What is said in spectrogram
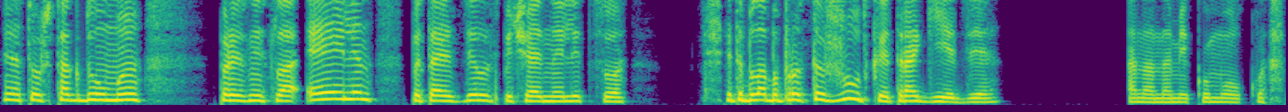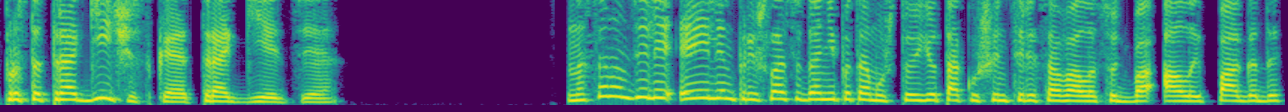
«Я тоже так думаю», — произнесла Эйлин, пытаясь сделать печальное лицо. «Это была бы просто жуткая трагедия». Она на миг умолкла. «Просто трагическая трагедия!» На самом деле Эйлин пришла сюда не потому, что ее так уж интересовала судьба Алой Пагоды.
